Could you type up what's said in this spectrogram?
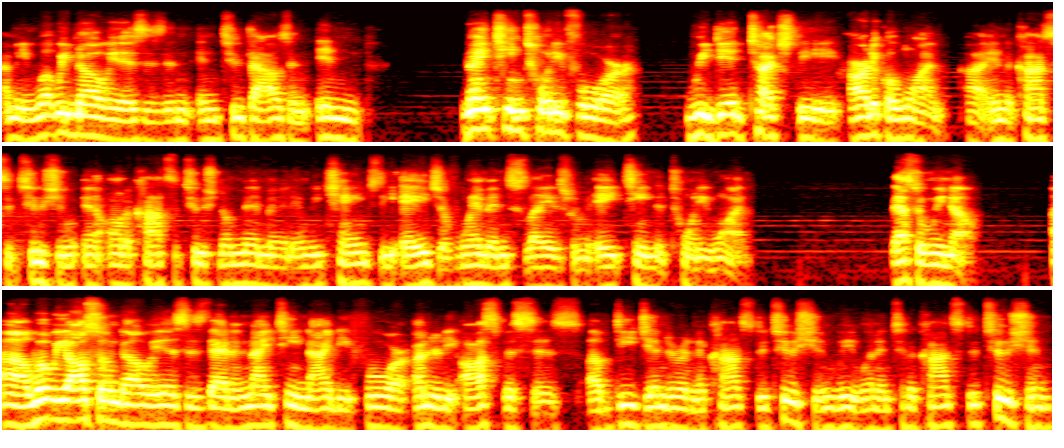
I mean, what we know is is in in 2000 in 1924 we did touch the Article 1 uh, in the Constitution on a constitutional amendment, and we changed the age of women slaves from 18 to 21. That's what we know. Uh, what we also know is, is that in 1994, under the auspices of degendering the Constitution, we went into the Constitution,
